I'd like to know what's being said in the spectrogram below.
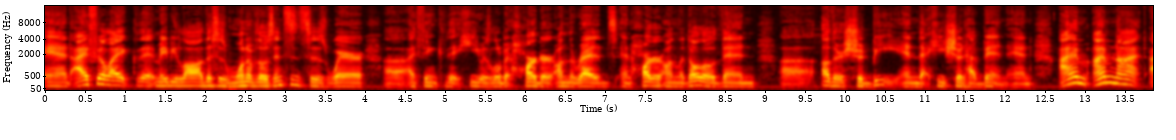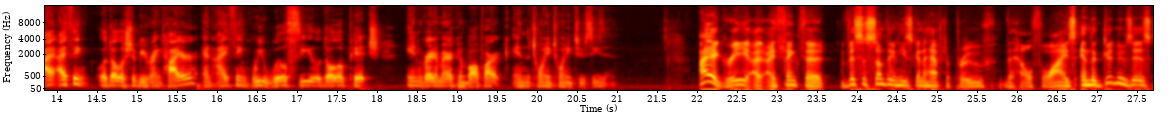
And I feel like that maybe Law, this is one of those instances where uh, I think that he was a little bit harder on the Reds and harder on Lodolo than uh, others should be, and that he should have been. And I'm I'm not. I, I think Lodolo should be ranked higher, and I think we will see Lodolo pitch in Great American Ballpark in the 2022 season. I agree. I, I think that this is something he's going to have to prove the health wise. And the good news is,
